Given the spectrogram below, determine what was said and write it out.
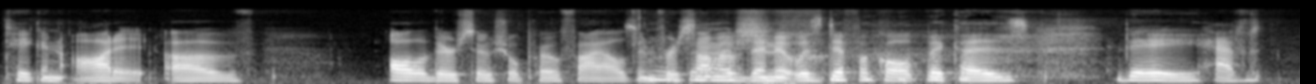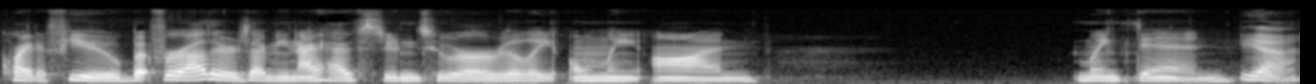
take an audit of all of their social profiles. And oh for gosh. some of them, it was difficult because they have quite a few. But for others, I mean, I have students who are really only on LinkedIn. Yeah.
